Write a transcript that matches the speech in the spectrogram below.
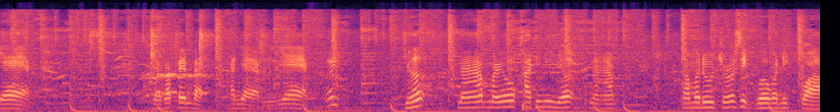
แยก แล้วก็เป็นแบบคันใหญ่แบบนี้แยกเอ้ยเยอะนะครับ Mario Kart ที่นี่เยอะนะครับ เรามาดู Jurassic World กันดีกว่า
